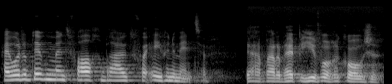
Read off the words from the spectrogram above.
hij wordt op dit moment vooral gebruikt voor evenementen. Ja, waarom heb je hiervoor gekozen? Um,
